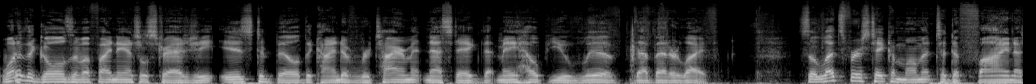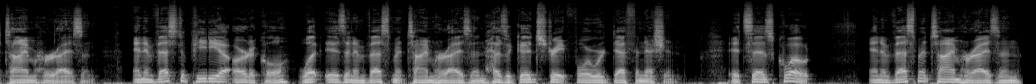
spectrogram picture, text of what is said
one of the goals of a financial strategy is to build the kind of retirement nest egg that may help you live that better life. So let's first take a moment to define a time horizon. An Investopedia article, What is an Investment Time Horizon, has a good straightforward definition. It says, quote, an investment time horizon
